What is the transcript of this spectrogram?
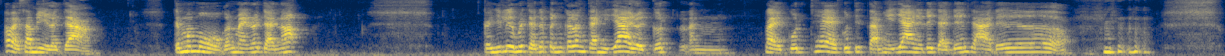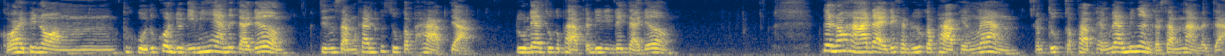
เอาไว้ซ้ำนี่ละจ้าจะมาโมกันไหมเนาะจ้าเนาะก็อย่าลืมนะจ๊ะได้เป็นกำลังใจให้ย่ายเลยกดอัน ไลค์กดแชร์กดติดตามให้ย่ายเนี่ยได้วยจ้าเด้อจ้าเด้อขอให้พี่น้องทุกคนทุกคนอยู่ดีไม่แห้งได้วยจ้าเด้อจึงสำคัญคือสุขภาพจ้ะดูแลสุขภาพกันดีๆได้วยจ้าเด้อเงินเราหาได้ได้คันสุขภาพแข็งแรงกันสุขภาพแข็งแรงไมีเงินกับซ้ำนั่นละจ้า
